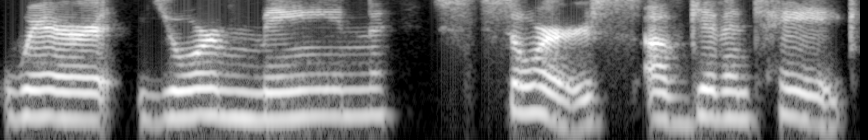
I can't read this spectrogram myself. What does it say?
where your main source of give and take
